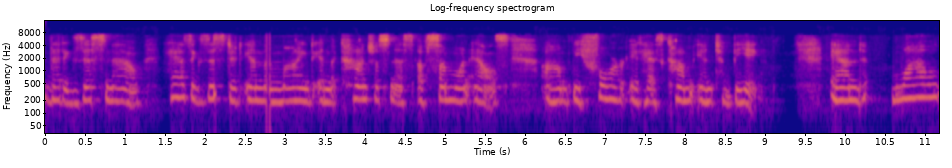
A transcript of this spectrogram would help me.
that exists now has existed in the mind, in the consciousness of someone else um, before it has come into being. And while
